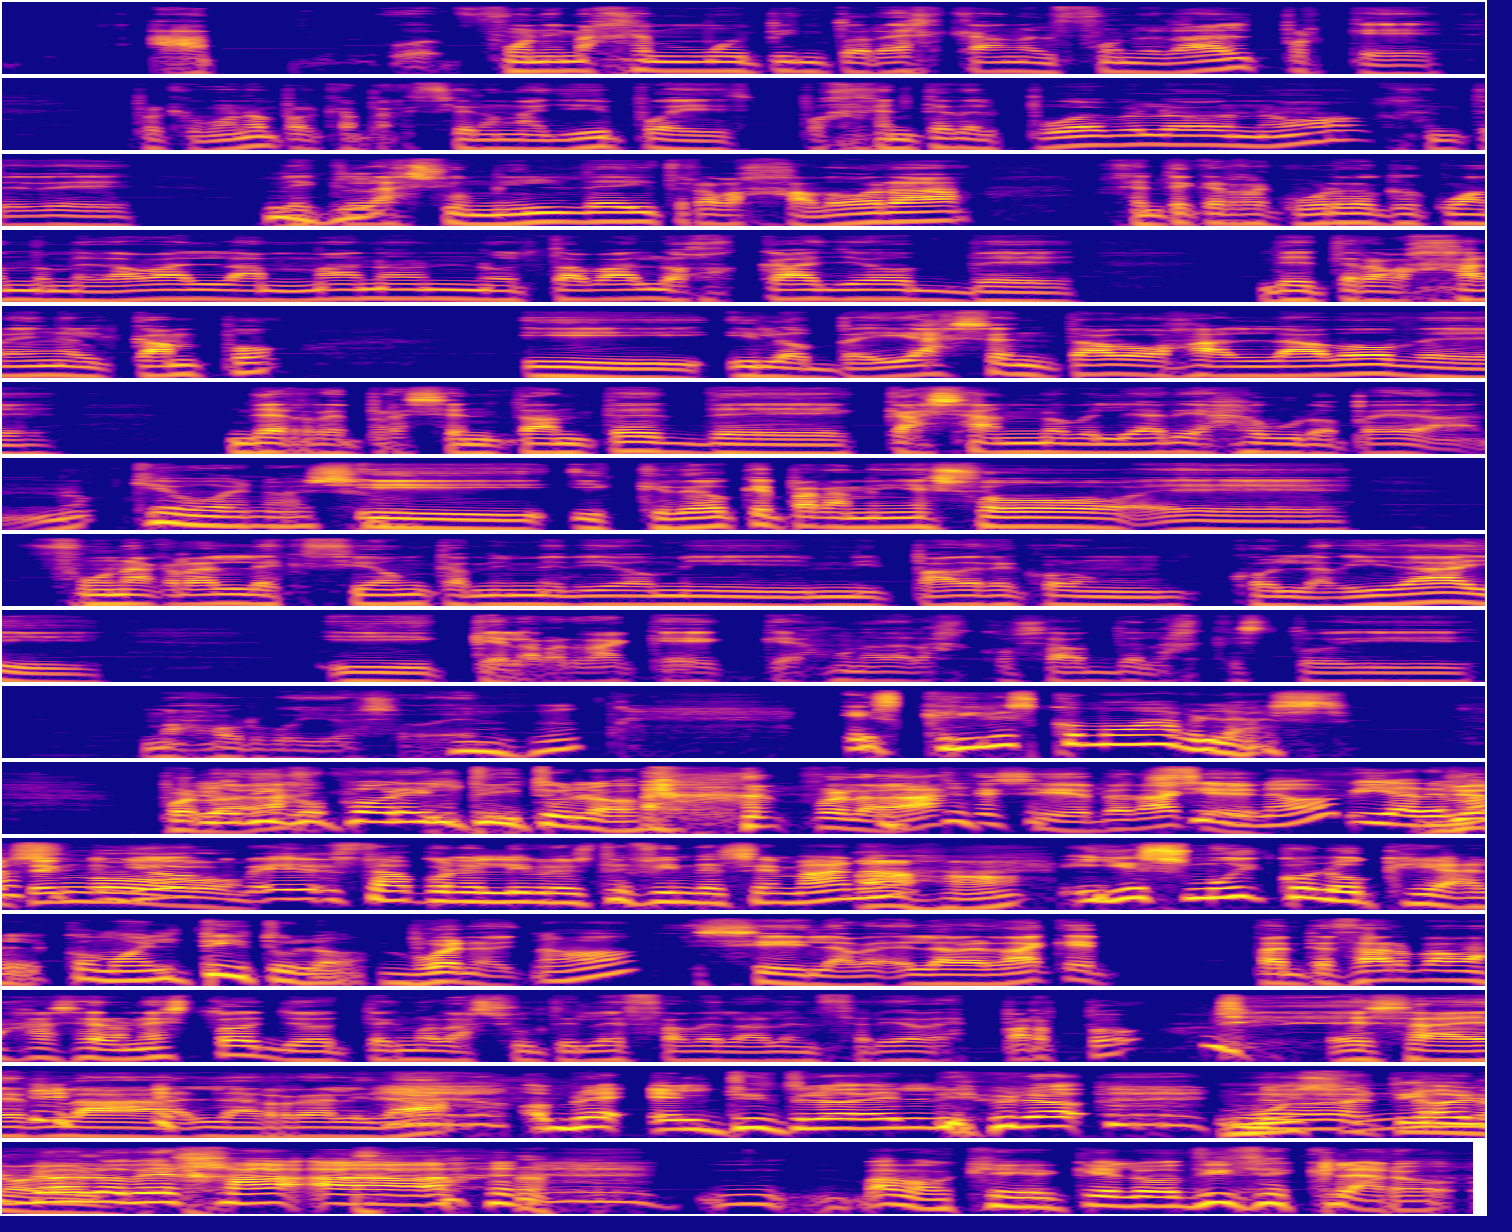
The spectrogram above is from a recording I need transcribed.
fue una imagen muy pintoresca en el funeral porque, porque, bueno, porque aparecieron allí pues, pues gente del pueblo, ¿no? gente de, de clase humilde y trabajadora, gente que recuerdo que cuando me daban las manos notaba los callos de, de trabajar en el campo y, y los veía sentados al lado de, de representantes de casas nobiliarias europeas, ¿no? Qué bueno eso. Y, creo que para mí eso eh, fue una gran lección que a mí me dio mi, padre con, la vida y, que la verdad que, es una de las cosas de las que estoy más orgulloso de él. ¿Escribes como hablas? Pues Lo digo por el título. pues la verdad es que sí, es verdad sí, que. ¿no? Y además, yo, he estado con el libro este fin de semana y es muy coloquial, como el título. Bueno, ¿no? sí, la, la verdad que para empezar, vamos a ser honestos, yo tengo la sutileza de la lencería de esparto, esa es la, la realidad. Hombre, el título del libro no, sutil no- no no es. lo deja a... Vamos, que, que lo dices claro.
